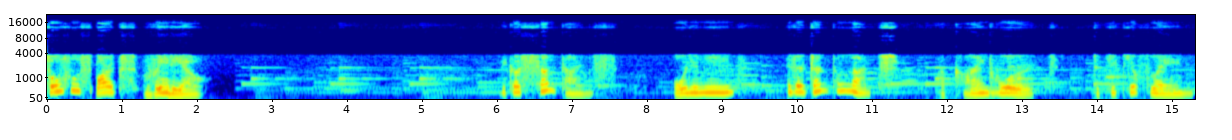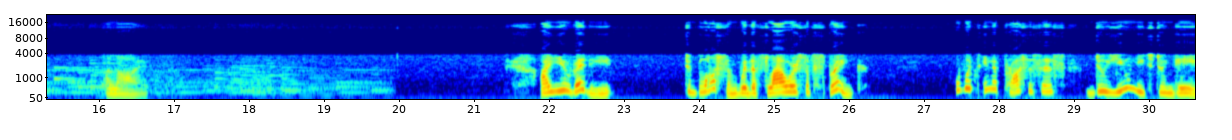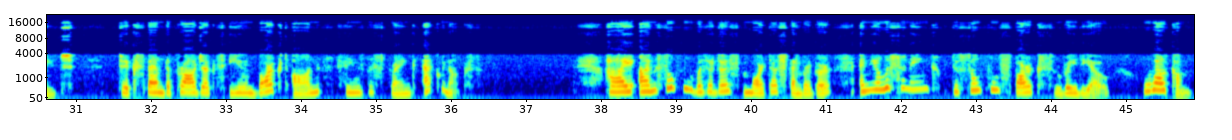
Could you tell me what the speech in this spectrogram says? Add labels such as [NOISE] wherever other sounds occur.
Soulful Sparks Radio. Because sometimes all you need is a gentle nudge, a kind word to keep your flame alive. Are you ready to blossom with the flowers of spring? What inner processes do you need to engage to expand the projects you embarked on since the spring equinox? Hi, I'm Soulful Wizardess Marta Stemberger, and you're listening to Soulful Sparks Radio. Welcome.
